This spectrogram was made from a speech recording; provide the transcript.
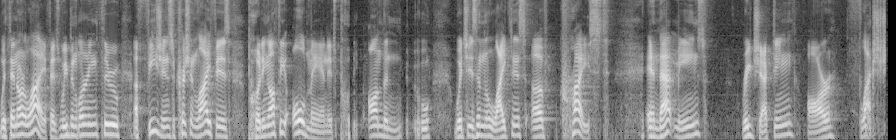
within our life. As we've been learning through Ephesians, the Christian life is putting off the old man, it's putting on the new, which is in the likeness of Christ. And that means rejecting our flesh.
